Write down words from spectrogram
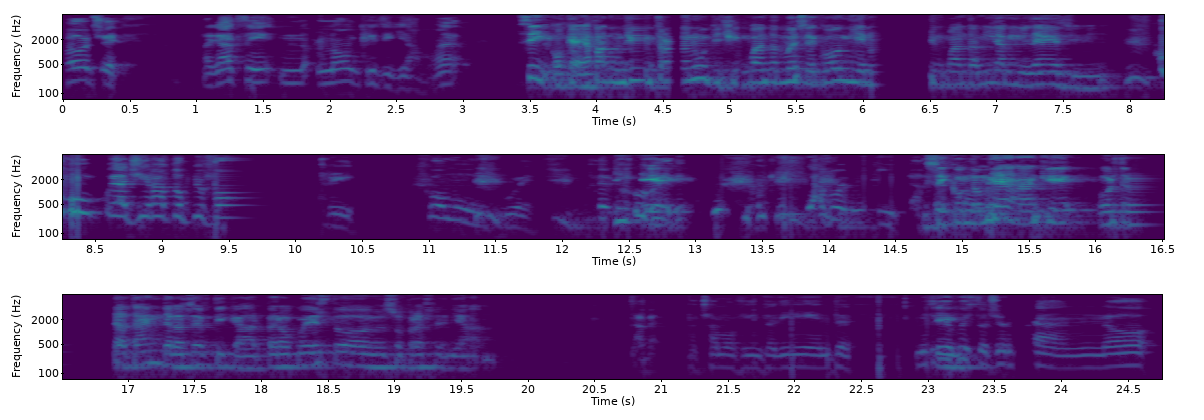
veloce. Ragazzi, n- non critichiamo, eh. Sì, ok, ha fatto un giro in 3 minuti, 52 secondi e 50.000 millesimi. Comunque ha girato più forte. Comunque. E, secondo me anche oltre la time della safety car, però questo soprassediamo. Facciamo finta di niente. Mentre sì. io qui sto cercando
